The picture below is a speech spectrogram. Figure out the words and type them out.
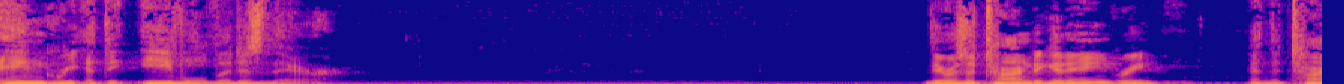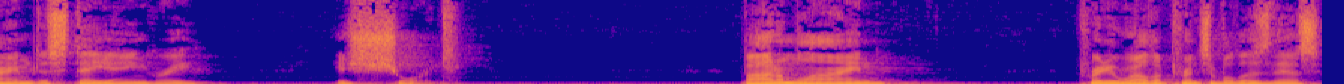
angry at the evil that is there. There is a time to get angry, and the time to stay angry is short. Bottom line, pretty well the principle is this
